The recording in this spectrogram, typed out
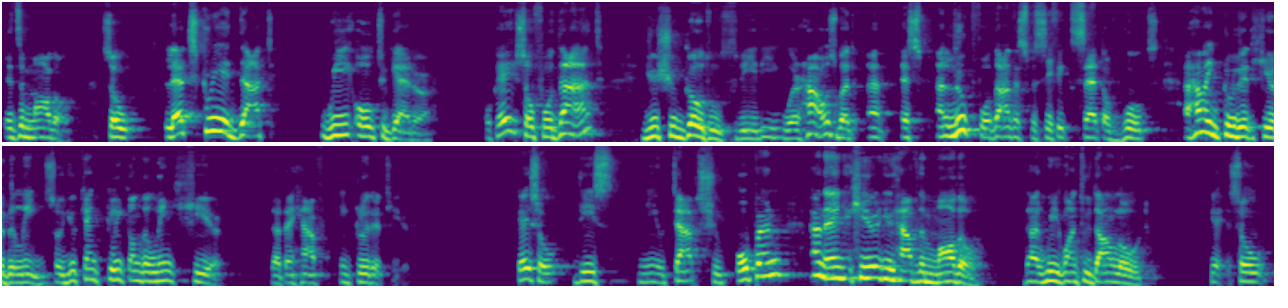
it's a model. So let's create that we all together. Okay, so for that, you should go to 3D Warehouse, but uh, and look for that specific set of books. I have included here the link, so you can click on the link here that I have included here. Okay, so these new tab should open, and then here you have the model that we want to download. Okay, so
